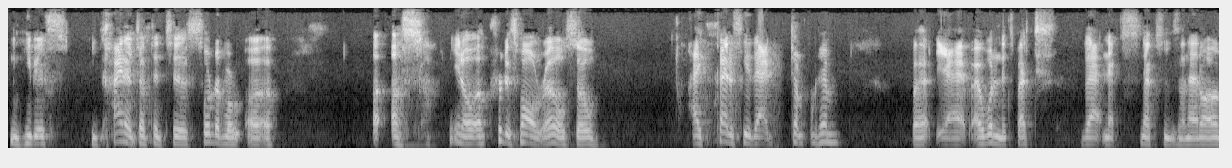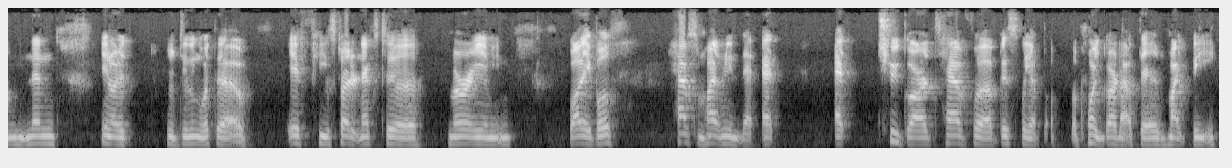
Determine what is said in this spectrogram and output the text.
He basically, he kind of jumped into sort of a, a, a, a, you know a pretty small role. So I kind of see that jump for him. But yeah, I, I wouldn't expect that next next season at all. And then you know you're dealing with a uh, if he started next to Murray. I mean, while they both have some height. I mean, at at, at two guards, have uh, basically a, a, point guard out there might be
